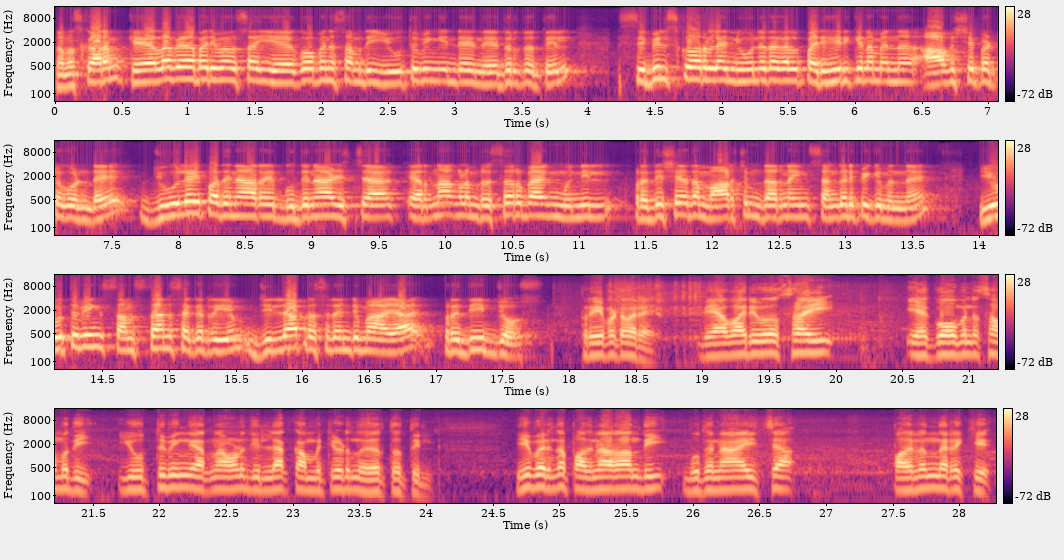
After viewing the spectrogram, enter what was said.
നമസ്കാരം. കേരള വ്യാപാരി വ്യവസായി ഏകോപന സമിതി യൂത്ത് വിങ്ങിന്റെ നേതൃത്വത്തിൽ സിബിൽ സ്കോറിലെ ന്യൂനതകൾ പരിഹരിക്കണമെന്ന് ആവശ്യപ്പെട്ടുകൊണ്ട് ജൂലൈ പതിനാറ് ബുധനാഴ്ച എറണാകുളം റിസർവ് ബാങ്ക് മുന്നിൽ പ്രതിഷേധ മാർച്ചും ധർണയും സംഘടിപ്പിക്കുമെന്ന് യൂത്ത് വിംഗ് സംസ്ഥാന സെക്രട്ടറിയും ജില്ലാ പ്രസിഡന്റുമായ പ്രദീപ് ജോസ്. പ്രിയപ്പെട്ടവരെ വ്യാപാരി വ്യവസായി ഏകോപന സമിതി യൂത്ത് വിംഗ് എറണാകുളം ജില്ലാ കമ്മിറ്റിയുടെ നേതൃത്വത്തിൽ ഈ വരുന്ന പതിനാറാം തീയതി ബുധനാഴ്ച പതിനൊന്നരയ്ക്ക്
